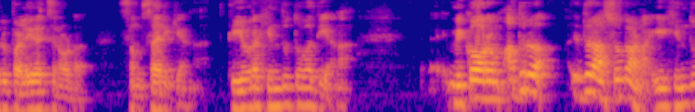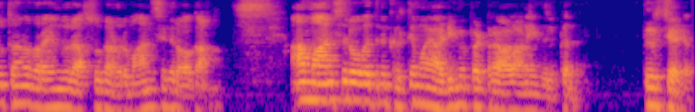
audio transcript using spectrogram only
ഒരു പള്ളിയച്ചനോട് സംസാരിക്കുകയാണ്. തീവ്ര ഹിന്ദുത്വവാദിയാണ്. മിക്കവാറും അതൊരു ഇതൊരു അസുഖമാണ്. ഈ ഹിന്ദുത്വം എന്ന് പറയുന്ന ഒരു അസുഖമാണ് ഒരു മാനസിക രോഗമാണ്. ആ മാനസിക രോഗത്തിന് കൃത്യമായി അടിമപ്പെട്ട ഒരാളാണ് ഈ നിൽക്കുന്നത്. തീർച്ചയായിട്ടും.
